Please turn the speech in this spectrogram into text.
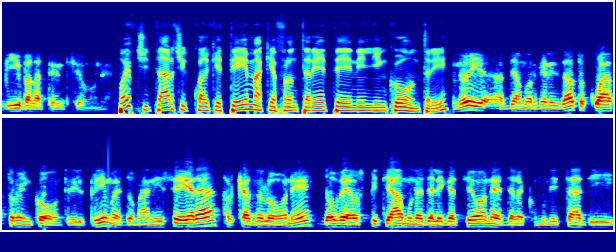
viva l'attenzione. Puoi citarci qualche tema che affronterete negli incontri? Noi abbiamo organizzato quattro incontri, il primo è domani sera al Casalone dove ospitiamo una delegazione della comunità di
